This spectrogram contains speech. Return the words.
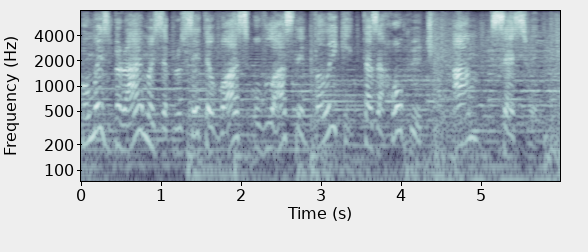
бо ми збираємось запросити вас у власний великий та захоплюючий ам всесвіт.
